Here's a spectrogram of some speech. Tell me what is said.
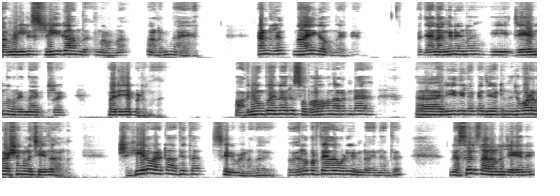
തമിഴിൽ ശ്രീകാന്ത് എന്ന് പറഞ്ഞ നടൻ നായകൻ. രണ്ടിലും നായിക ഒന്ന് തന്നെയാണ്. ഞാൻ അങ്ങനെയാണ് ഈ ജയൻ എന്ന് പറയുന്ന ആക്ടറെ പരിചയപ്പെടുന്നത്. അപ്പൊ അതിനു മുമ്പ് തന്നെ ഒരു സ്വഭാവ നടന്റെ ആഹ് രീതിയിലൊക്കെ ചേട്ടൻ ഒരുപാട് വേഷങ്ങൾ ചെയ്തതാണ്. പക്ഷെ ഹീറോ ആയിട്ട് ആദ്യത്തെ സിനിമയാണ്. അത് വേറൊരു പ്രത്യേകത കൂടി ഉണ്ട് അതിനകത്ത്. നസീർ സാറാണ് ജയനെ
